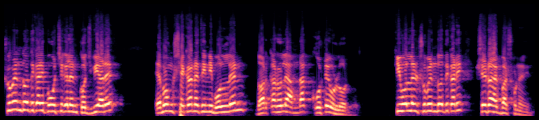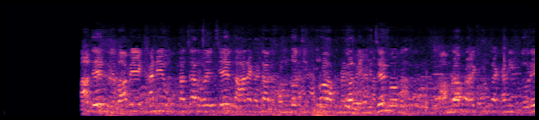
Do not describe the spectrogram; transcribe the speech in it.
শুভেন্দু অধিকারী পৌঁছে গেলেন কোচবিহারে এবং সেখানে তিনি বললেন, দরকার হলে আমরা কোর্টেও লড়ব। কি বললেন শুভেন্দু অধিকারী? সেটা একবার শুনে নিন। তাদের যেভাবে এখানে অত্যাচার হয়েছে, তার একটা খণ্ডচিত্র আপনারা দেখেছেন। আমরা প্রায় ঘন্টাখানিক ধরে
